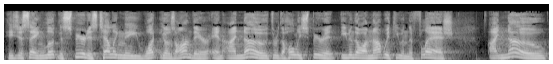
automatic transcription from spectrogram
He's just saying, look, the Spirit is telling me what goes on there, and I know through the Holy Spirit, even though I'm not with you in the flesh, I know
